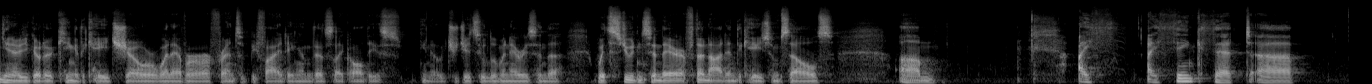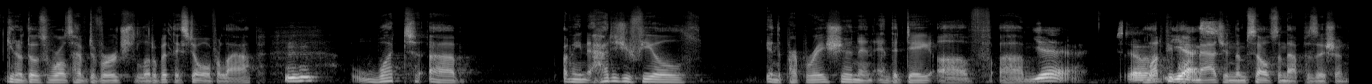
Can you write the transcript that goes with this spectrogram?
you know, you go to a King of the Cage show or whatever, our friends would be fighting, and there's like all these, you know, jujitsu luminaries in the with students in there if they're not in the cage themselves. Um, I th- I think that uh, you know those worlds have diverged a little bit. They still overlap. Mm-hmm. What uh, I mean, how did you feel in the preparation and, and the day of? Um, yeah. So a lot of people yes. imagine themselves in that position.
